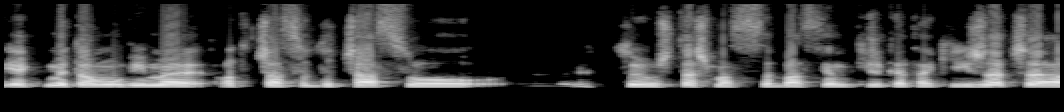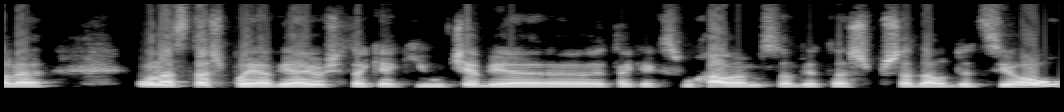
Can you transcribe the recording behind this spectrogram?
jak my to mówimy od czasu do czasu, tu już też ma Sebastian kilka takich rzeczy, ale u nas też pojawiają się, tak jak i u Ciebie, tak jak słuchałem sobie też przed audycją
